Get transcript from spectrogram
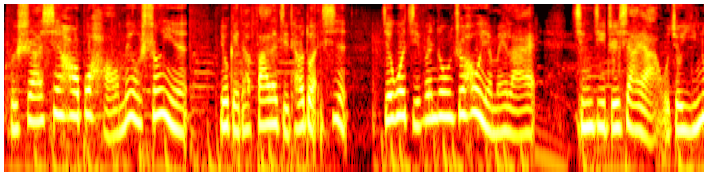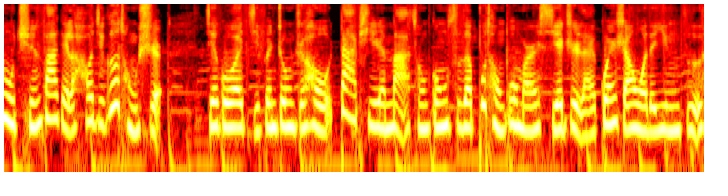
可是啊，信号不好，没有声音，又给他发了几条短信，结果几分钟之后也没来。情急之下呀，我就一怒群发给了好几个同事。结果几分钟之后，大批人马从公司的不同部门写纸来观赏我的英姿。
